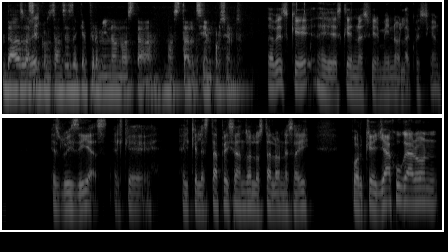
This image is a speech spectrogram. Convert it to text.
dadas las circunstancias de que Firmino no está, no está al 100%. ¿Sabes qué? Eh, es que no es Firmino la cuestión es Luis Díaz el que, el que le está pisando los talones ahí, porque ya jugaron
